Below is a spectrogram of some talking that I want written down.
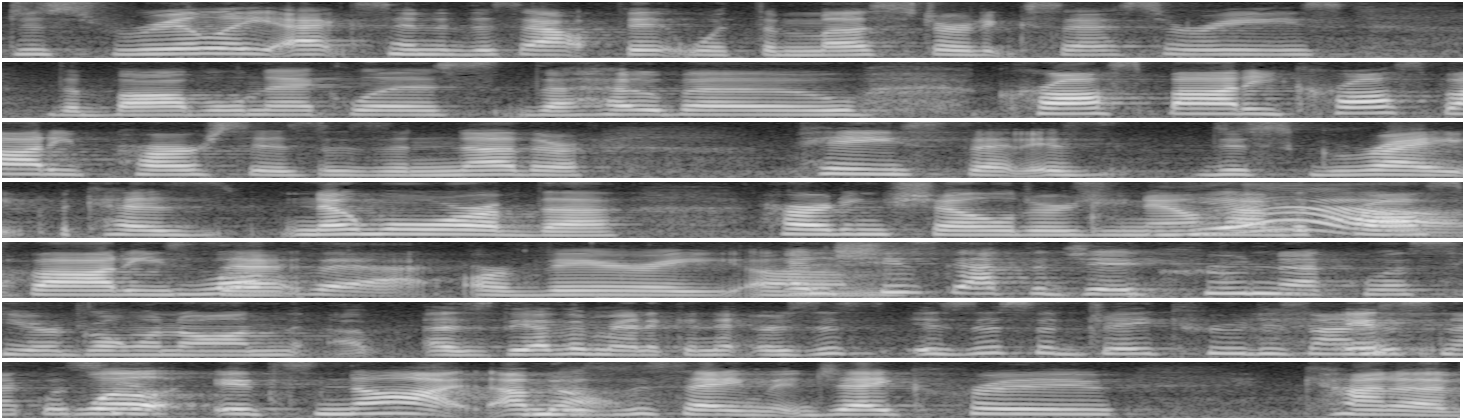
just really accented this outfit with the mustard accessories, the bauble necklace, the hobo crossbody. Crossbody purses is another piece that is just great because no more of the hurting shoulders. You now have the crossbodies that, that. are very. Um, And she's got the J. Crew necklace here going on uh, as the other mannequin. Is this is this a J. Crew design? This necklace? Well, here? it's not. I'm No. just saying that J. Crew kind of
